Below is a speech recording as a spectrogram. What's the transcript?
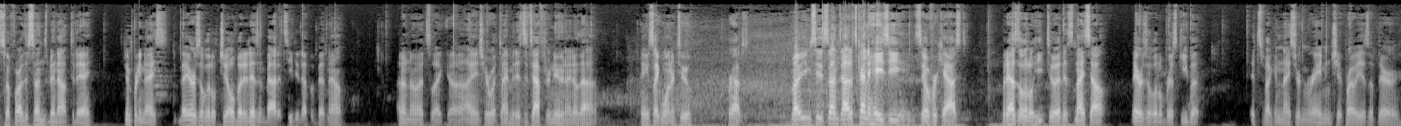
so far the sun's been out today. It's been pretty nice. The air's a little chill, but it isn't bad. It's heated up a bit now. I don't know. It's like uh, I ain't sure what time it is. It's afternoon. I know that. I think it's like one or two, perhaps. But you can see the sun's out. It's kind of hazy. It's overcast, but it has a little heat to it. It's nice out. The air's a little brisky, but it's fucking nicer than rain and shit probably is up there.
